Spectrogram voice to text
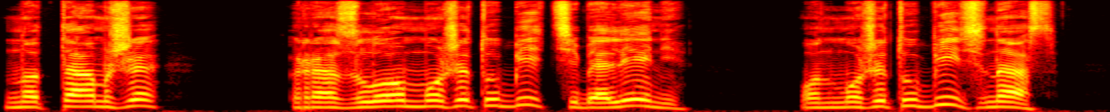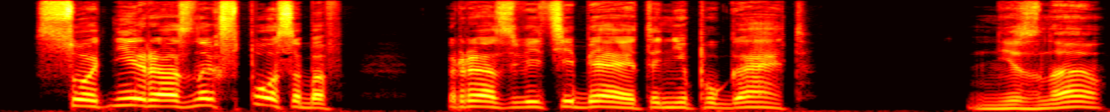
Но там же разлом может убить тебя, Лени. Он может убить нас. Сотни разных способов. Разве тебя это не пугает? Не знаю.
